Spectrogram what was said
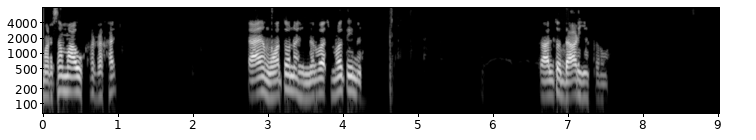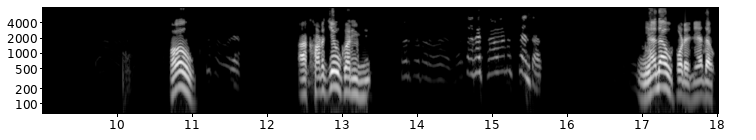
મરસામાં આવું ખર્ચ રખાય. ટાઈમ હોતો નહીં નર્વસ મળતી નહીં કાલ તો દાળિયા કરવા. હોવ. આ ખર્ચ એવું કરી નેદાવું પડે નેદાવું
